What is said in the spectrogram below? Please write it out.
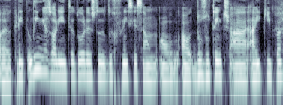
uh, linhas orientadoras de, de referenciação ao, ao, dos utentes à, à, equipa.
